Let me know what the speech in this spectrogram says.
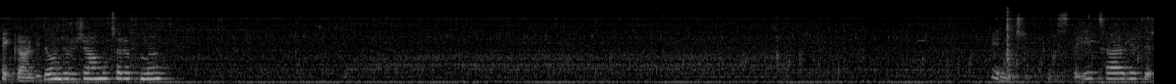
Tekrar bir döndüreceğim bu tarafını. Benim için burası da yeterlidir.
